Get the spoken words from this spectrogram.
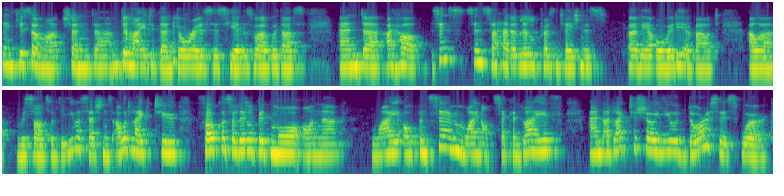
thank you so much. And uh, I'm delighted that Doris is here as well with us. And uh, I hope, since, since I had a little presentation this earlier already about our results of the Evo sessions, I would like to focus a little bit more on uh, why OpenSim, why not Second Life? And I'd like to show you Doris's work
